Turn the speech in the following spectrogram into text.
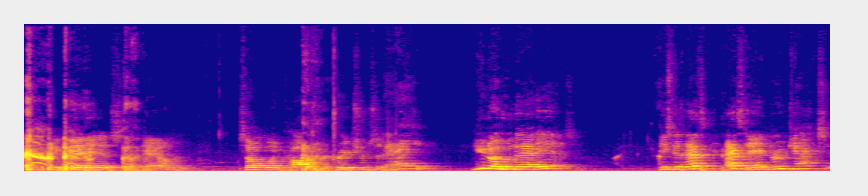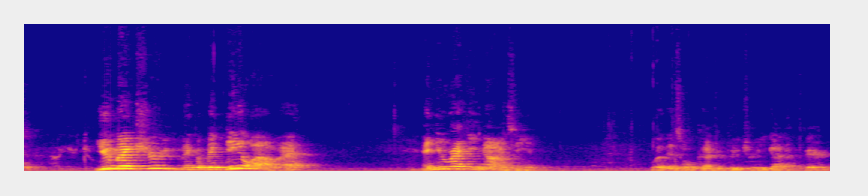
And they went in and sat down. And someone called the preacher and said, "Hey, you know who that is?" He said, "That's that's Andrew Jackson." You make sure you make a big deal out of that, and you recognize him. Well, this old country preacher, he got up there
